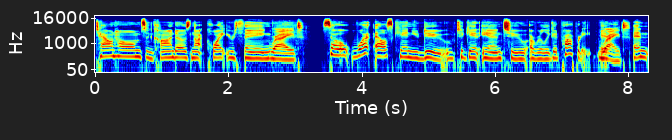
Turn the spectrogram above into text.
Townhomes and condos, not quite your thing. right. So, what else can you do to get into a really good property? It- Right. And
